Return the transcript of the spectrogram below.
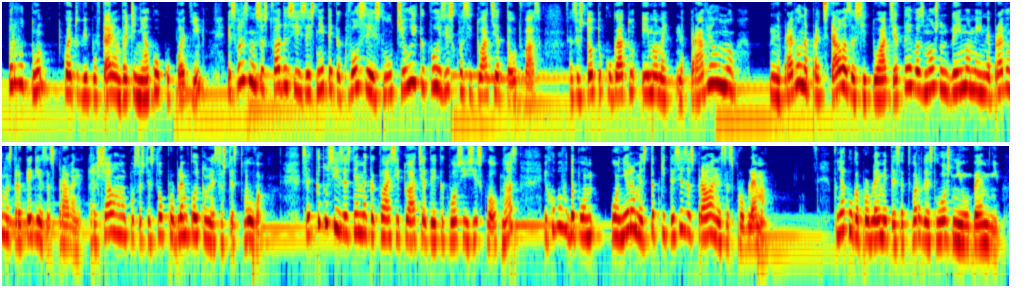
Първото, което ви повтарям вече няколко пъти, е свързано с това да си изясните какво се е случило и какво изисква ситуацията от вас. Защото когато имаме неправилно неправилна представа за ситуацията е възможно да имаме и неправилна стратегия за справяне. Решаваме по същество проблем, който не съществува. След като си изясниме каква е ситуацията и какво се изисква от нас, е хубаво да планираме стъпките си за справяне с проблема. Понякога проблемите са твърде сложни и обемни.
